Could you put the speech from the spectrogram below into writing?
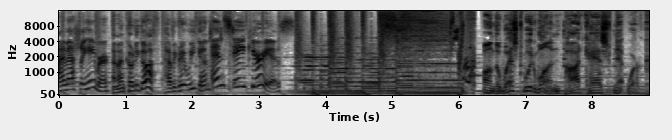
I'm Ashley Hamer, And I'm Cody Gough. Have a great weekend. and stay curious. on the Westwood One Podcast Network.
